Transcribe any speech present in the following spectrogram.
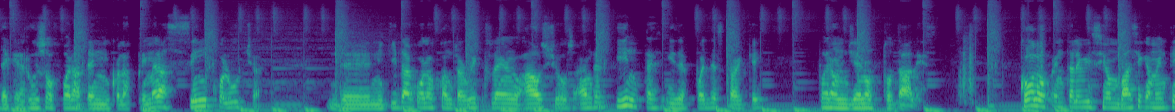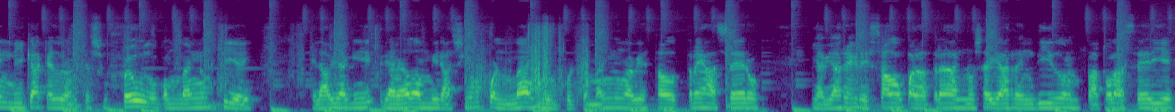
de que Russo fuera técnico. Las primeras cinco luchas de Nikita Kolos contra Rick Flair en los house shows, antes, y después de Stargate fueron llenos totales. Koloff en televisión básicamente indica que durante su feudo con Magnum TA, él había ganado admiración por Magnum, porque Magnum había estado 3 a 0 y había regresado para atrás, no se había rendido, empató la serie,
